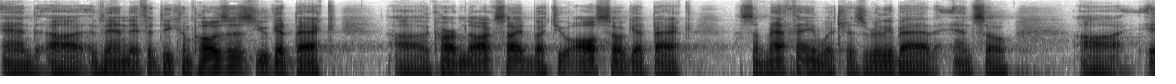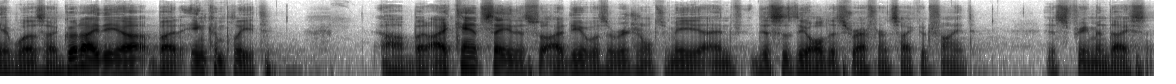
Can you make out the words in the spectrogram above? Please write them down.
And uh, then if it decomposes, you get back uh, carbon dioxide, but you also get back some methane, which is really bad. And so uh, it was a good idea, but incomplete. Uh, but I can't say this idea was original to me, and this is the oldest reference I could find. It's Freeman Dyson.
